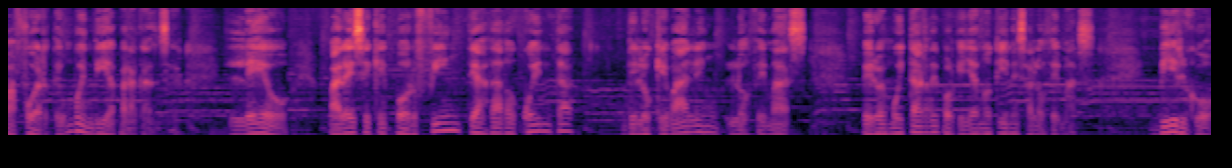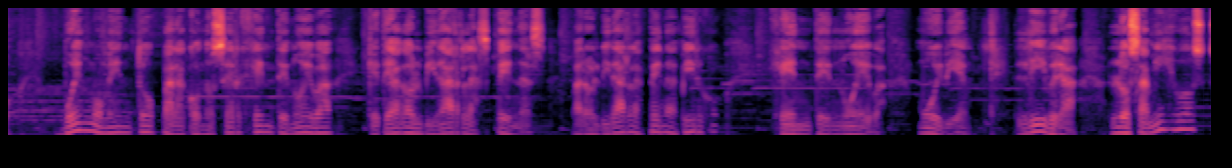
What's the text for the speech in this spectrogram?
más fuerte. Un buen día para cáncer. Leo, parece que por fin te has dado cuenta de lo que valen los demás, pero es muy tarde porque ya no tienes a los demás. Virgo, buen momento para conocer gente nueva que te haga olvidar las penas. Para olvidar las penas, Virgo, gente nueva. Muy bien. Libra, los amigos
